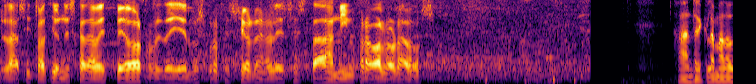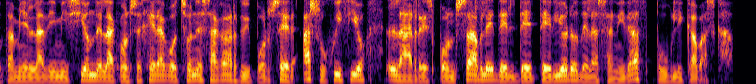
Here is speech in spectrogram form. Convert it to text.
la situación es cada vez peor, los profesionales están infravalorados. Han reclamado también la dimisión de la consejera Gochones Agardo y por ser, a su juicio, la responsable del deterioro de la sanidad pública vasca.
